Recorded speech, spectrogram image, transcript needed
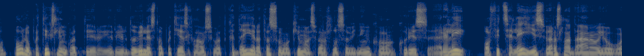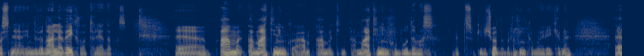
O Pauliau, patikslink, vat, ir, ir, ir Dovilės to paties klausiu, vat, kada yra tas suvokimas verslo savininko, kuris realiai oficialiai jis verslą daro jau vos ne individualią veiklą turėdamas. E, am, amatininkų, am, amatin, amatininkų būdamas, kad sukirčiuot dabar tinkamai reikia, ne? E,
